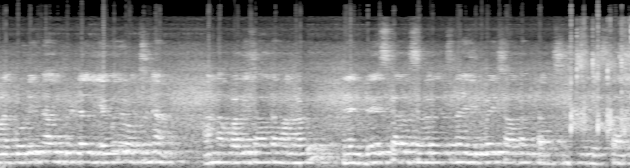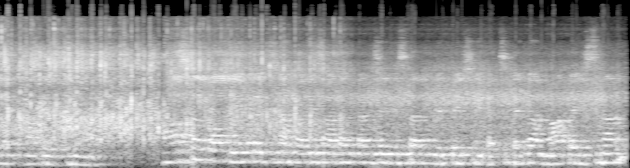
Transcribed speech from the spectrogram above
మన కొడినాలు బిడ్డలు ఎవరు వచ్చినా అన్న పది శాతం అన్నాడు. నేను డేస్ కాలర్స్ ఎవరు వచ్చినా ఇరవై శాతం కన్సెషన్ ఇస్తానని మాట్లాడుతున్నాను హాస్టల్ వాళ్ళు ఎవరు వచ్చినా పది శాతం కన్సెషన్ ఇస్తానని చెప్పేసి నేను ఖచ్చితంగా మాట ఇస్తున్నాను.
